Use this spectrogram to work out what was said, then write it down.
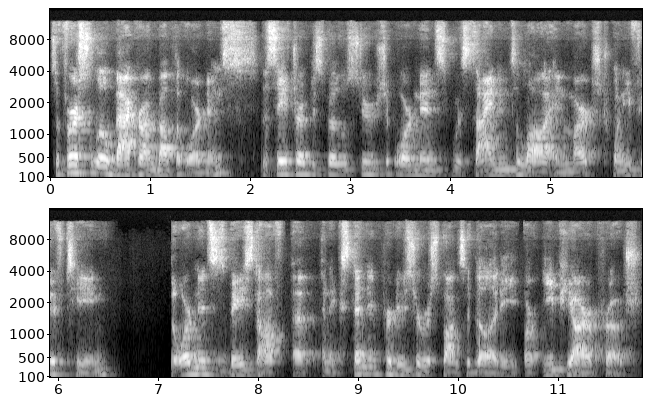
So first, a little background about the ordinance. The Safe Drug Disposal Stewardship Ordinance was signed into law in March 2015. The ordinance is based off an extended producer responsibility, or EPR approach,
